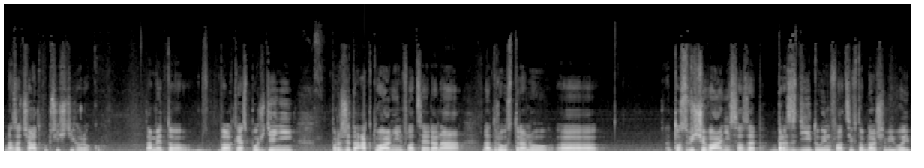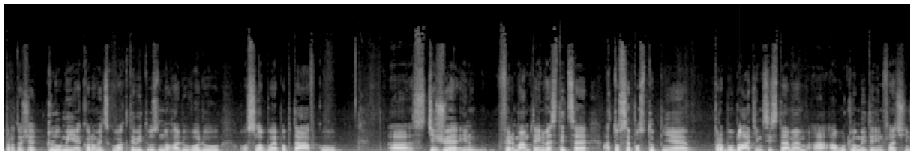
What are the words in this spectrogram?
na začátku příštího roku. Tam je to velké spoždění, protože ta aktuální inflace je daná. Na druhou stranu eh, to zvyšování sazeb brzdí tu inflaci v tom dalším vývoji, protože tlumí ekonomickou aktivitu z mnoha důvodů, oslabuje poptávku, stěžuje in, firmám ty investice a to se postupně probublá tím systémem a, a utlumí ty inflační,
